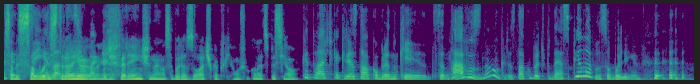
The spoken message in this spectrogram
esse sabor sim, estranho é diferente, né? Um sabor exótico, é porque é um chocolate especial. Porque tu acha que a criança tava cobrando o quê? Centavos? Não, a criança tava cobrando, tipo, 10 pila pelo seu bolinho.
